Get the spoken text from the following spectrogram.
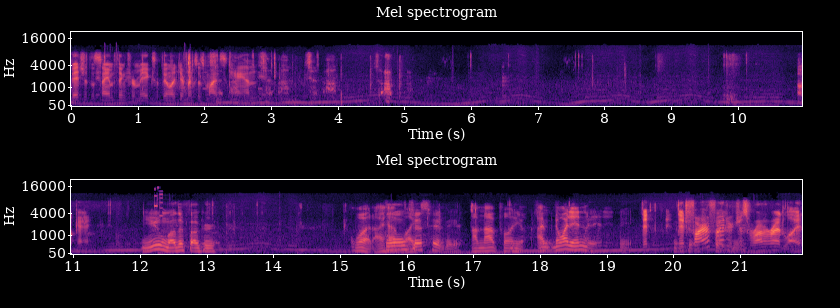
bitch at the same thing for me, except the only difference is mine's tan. Shut up. Shut up. Shut up. Okay. You motherfucker. What? I have Don't lights. just hit me. I'm not pulling you. I'm. No, I didn't. Did did firefighter just run a red light?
